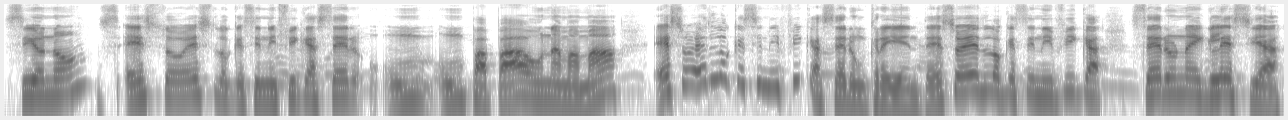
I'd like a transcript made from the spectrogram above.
¿Sí o no? Esto es lo que significa ser un, un papá o una mamá. Eso es lo que significa ser un creyente. Eso es lo que significa ser una iglesia.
